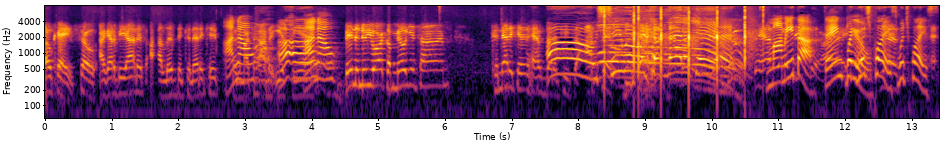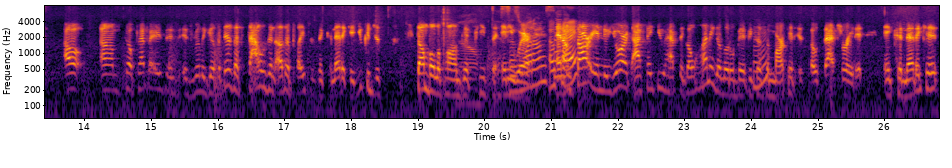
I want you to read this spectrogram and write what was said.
Okay, so I got to be honest. I lived in Connecticut. I know. My time at ESPN. I know. Been to New York a million times. Connecticut has better oh, pizza. Oh, she went to Connecticut. Mamita, thank Wait, you. which place? Yes. Which place? Oh, um, so Pepe's is, is really good, but there's a thousand other places in Connecticut. You can just stumble upon good pizza this anywhere. I'm and I'm sorry, in New York, I think you have to go hunting a little bit because mm-hmm. the market is so saturated. In Connecticut,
